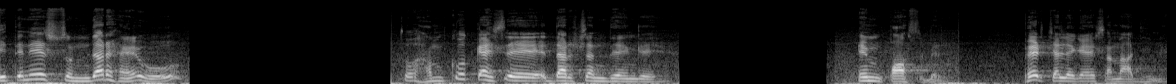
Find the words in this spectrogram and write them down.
इतने सुंदर हैं वो तो हमको कैसे दर्शन देंगे? इम्पॉसिबल फिर चले गए समाधि में।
